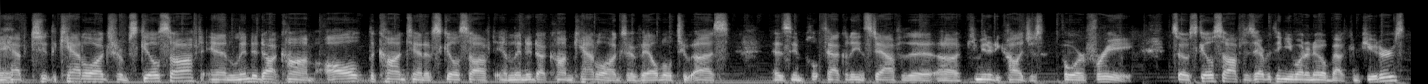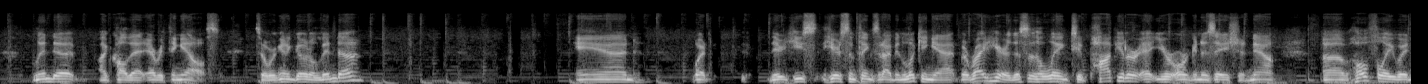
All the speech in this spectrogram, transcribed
They have two, the catalogs from Skillsoft and lynda.com. All the content of Skillsoft and lynda.com catalogs are available to us as faculty and staff of the uh, community colleges for free. So Skillsoft is everything you want to know about computers. Lynda, I call that everything else. So we're going to go to Lynda. And what there, here's some things that I've been looking at, but right here, this is a link to popular at your organization. Now, uh, hopefully when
